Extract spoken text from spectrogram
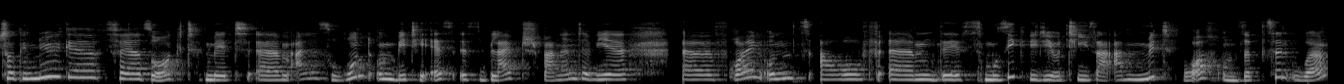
zur Genüge versorgt mit ähm, alles rund um BTS. Es bleibt spannend. Wir äh, freuen uns auf ähm, das Musikvideo-Teaser am Mittwoch um 17 Uhr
